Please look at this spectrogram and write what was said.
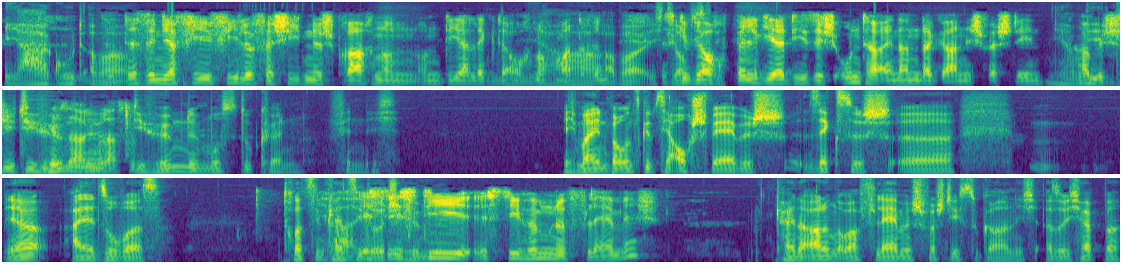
ja, gut, aber das sind ja viel, viele verschiedene Sprachen und, und Dialekte auch ja, noch mal drin. Aber ich es gibt ja auch Belgier, die sich untereinander gar nicht verstehen. Ja, aber die, die, die Hymne, die Hymne musst du können, finde ich. Ich meine, bei uns gibt's ja auch Schwäbisch, Sächsisch, äh, ja, all sowas. Trotzdem ja, kannst du die deutsche ist Hymne. Die, ist die Hymne flämisch? Keine Ahnung, aber flämisch verstehst du gar nicht. Also ich habe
